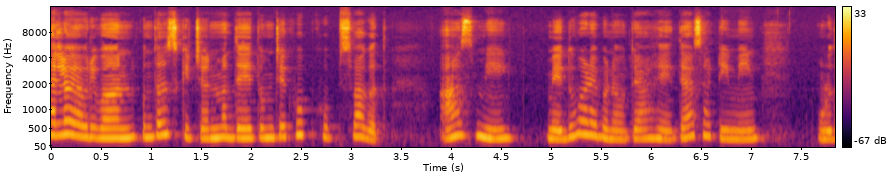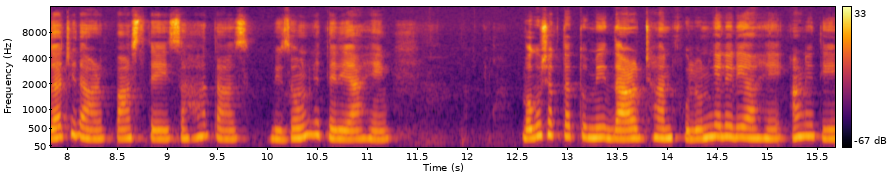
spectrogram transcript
हॅलो एव्हरीवन कुंतल्स किचनमध्ये तुमचे खूप खूप स्वागत. आज मी मेदूवडे बनवते आहे त्यासाठी मी उडदाची डाळ पाच ते सहा तास भिजवून घेतलेली आहे. बघू शकता तुम्ही डाळ छान फुलून गेलेली आहे आणि ती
